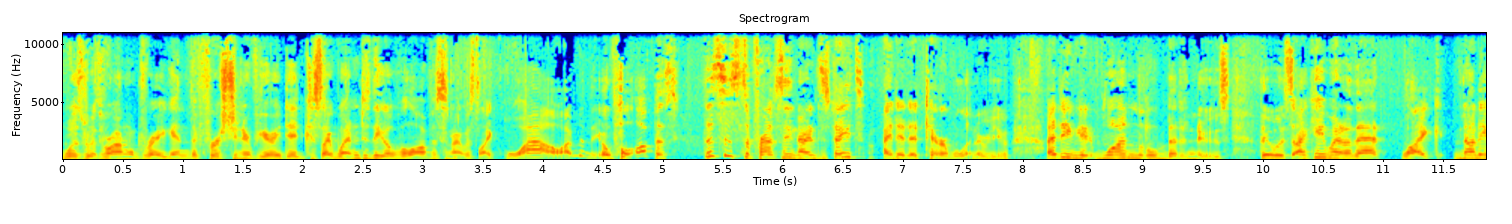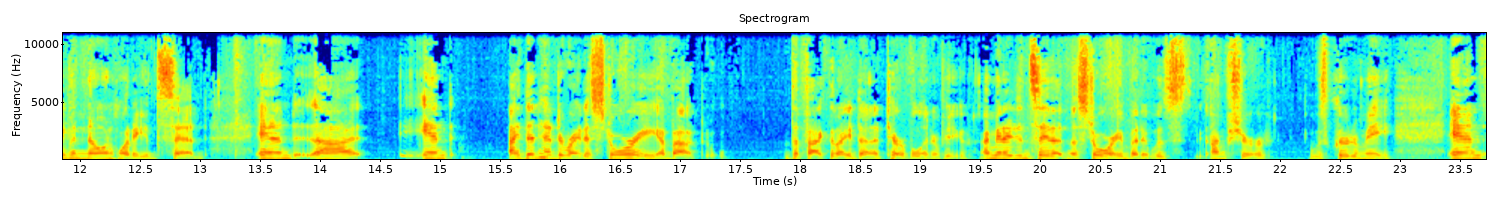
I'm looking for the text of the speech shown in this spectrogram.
was with Ronald Reagan, the first interview I did, because I went into the Oval Office and I was like, wow, I'm in the Oval Office. This is the President of the United States. I did a terrible interview. I didn't get one little bit of news. There was, I came out of that like not even knowing what he had said. And, uh, and I then had to write a story about the fact that I had done a terrible interview. I mean, I didn't say that in the story, but it was, I'm sure, it was clear to me. And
